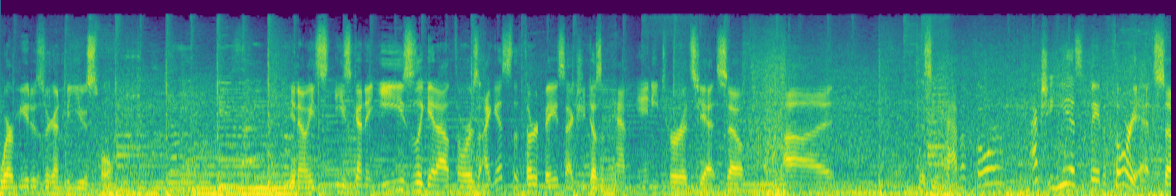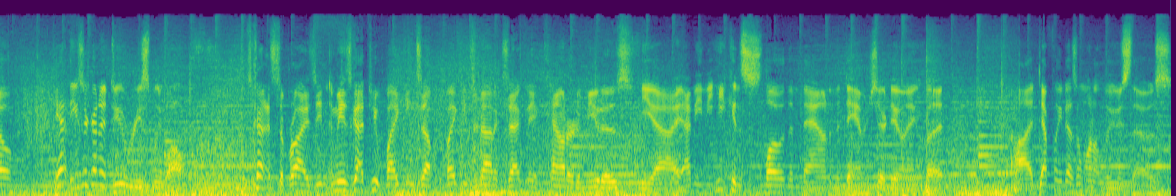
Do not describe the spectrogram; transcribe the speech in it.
where mutas are going to be useful. You know, he's he's going to easily get out Thor's. I guess the third base actually doesn't have any turrets yet, so. Uh, does he have a Thor? Actually, he hasn't made a Thor yet, so yeah, these are going to do reasonably well. It's kind of surprising. I mean, he's got two Vikings up. Vikings are not exactly a counter to mutas. Yeah, I I mean, he can slow them down and the damage they're doing, but uh, definitely doesn't want to lose those.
